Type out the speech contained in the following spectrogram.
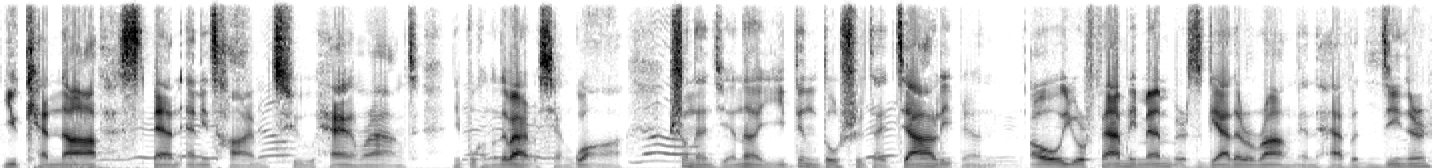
You cannot spend any time to hang around。你不可能在外边闲逛啊。圣诞节呢，一定都是在家里边，all your family members gather around and have a dinner。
